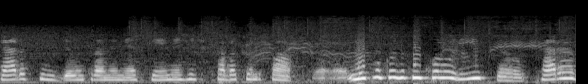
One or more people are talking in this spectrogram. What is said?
Cara, assim, deu entrar no MSN e a gente ficava batendo papo. É, mesma coisa com o colorista. O cara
